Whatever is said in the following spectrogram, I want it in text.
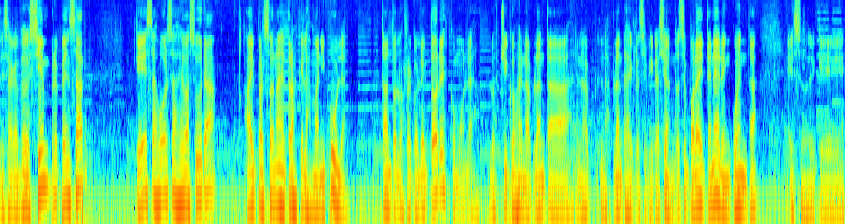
de sacar. siempre pensar que esas bolsas de basura hay personas detrás que las manipulan, tanto los recolectores como los chicos en, la planta, en, las plantas de clasificación. Entonces por ahí tener en cuenta eso, de que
